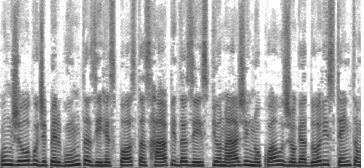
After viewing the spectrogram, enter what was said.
um jogo de perguntas e respostas rápidas e espionagem no qual os jogadores tentam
